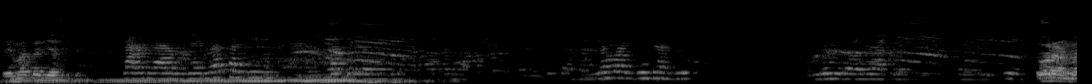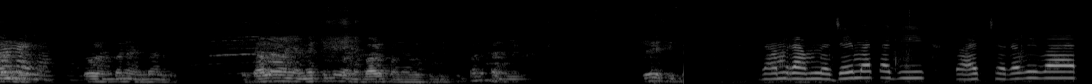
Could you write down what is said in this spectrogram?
જય માતાજી આશીર્વાદ રામ માતાજી આપણે સીતારામ નમાડી દીધા છે લીમડો હવે આપણે તોરણ બાંધી તોરણ બનાવીને બાંધી તો ચાલો અહીંયા મેકી દઈએ અને બાળકોને હવે સીધી શું પ્રસાદી જય શ્રી રામ રામ ને જય માતાજી. તો આજ છે રવિવાર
